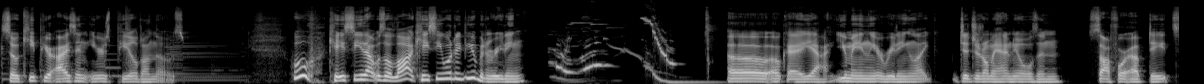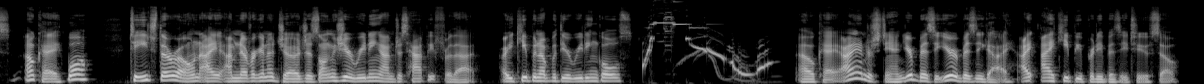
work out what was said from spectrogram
So, keep your eyes and ears peeled on those. Whew, Casey, that was a lot. Casey, what have you been reading? Oh, okay. Yeah. You mainly are reading like digital manuals and software updates. Okay. Well, to each their own. I, I'm never going to judge. As long as you're reading, I'm just happy for that. Are you keeping up with your reading goals? Okay, I understand. You're busy. You're a busy guy. I, I keep you pretty busy too. So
